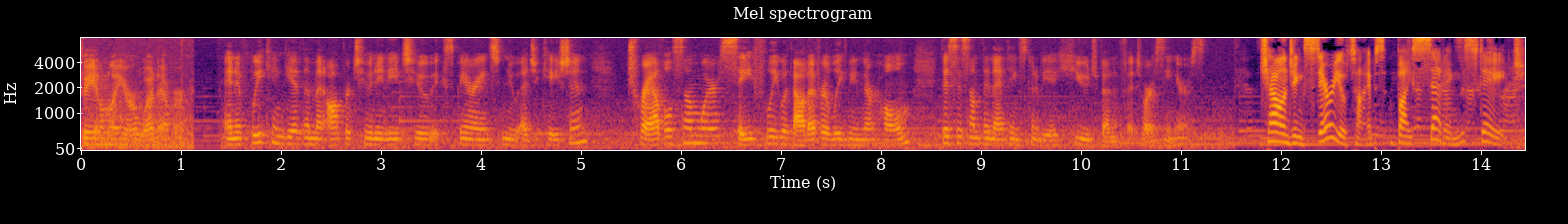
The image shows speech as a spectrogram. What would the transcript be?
family or whatever. And if we can give them an opportunity to experience new education, travel somewhere safely without ever leaving their home, this is something that I think is going to be a huge benefit to our seniors. Challenging stereotypes by setting the stage.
